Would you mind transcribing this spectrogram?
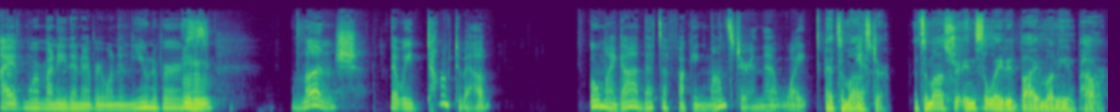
I have more money than everyone in the universe Mhm. lunch that we talked about, oh my God, that's a fucking monster in that white. That's a monster. It's a monster insulated by money and power.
